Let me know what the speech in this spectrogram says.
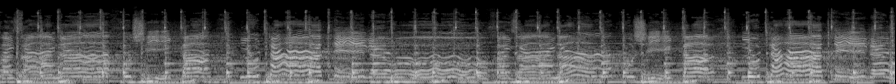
खजाना खुशी का लुटाते रहो। खजाना खुशी का लुटाते रहो।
